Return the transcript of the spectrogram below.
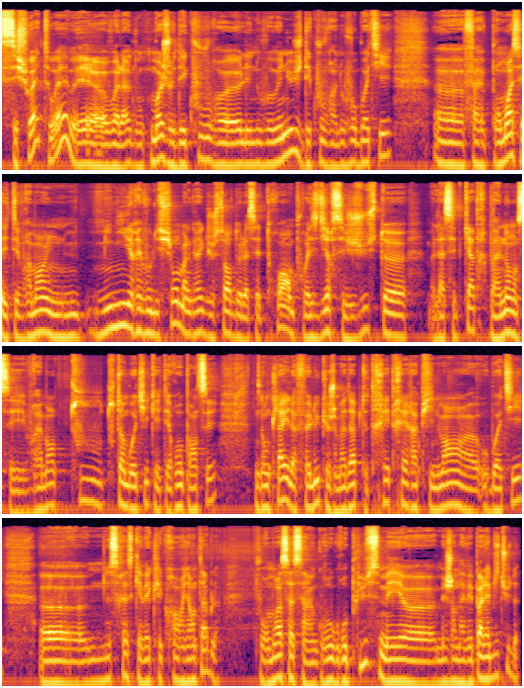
C'est chouette, ouais, mais euh, voilà. Donc moi je découvre les nouveaux menus, je découvre un nouveau boîtier. Pour moi ça a été vraiment une mini révolution, malgré que je sorte de la 7.3. On pourrait se dire c'est juste la 7.4. Ben non, c'est vraiment tout, tout, un boîtier qui a été repensé. Donc là il a fallu que je m'adapte très très rapidement au boîtier. Euh, ne serait-ce qu'avec l'écran orientable. Pour moi, ça c'est un gros gros plus, mais, euh, mais j'en avais pas l'habitude.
